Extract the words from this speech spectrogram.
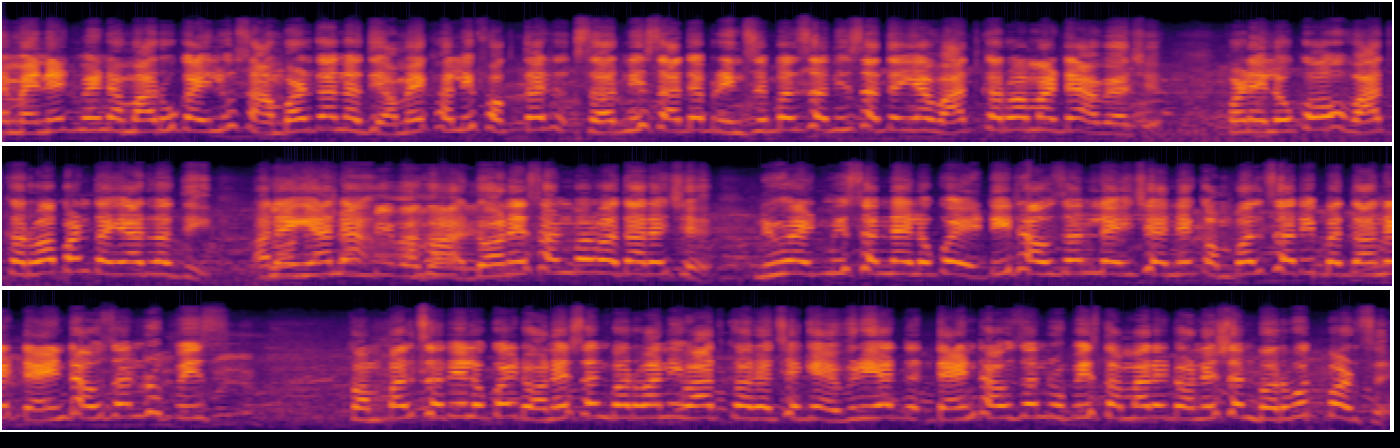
ને મેનેજમેન્ટ અમારું કહેલું સાંભળતા નથી. અમે ખાલી ફક્ત સરની સાથે પ્રિન્સિપલ સરની સાથે અહીંયા વાત કરવા માટે આવ્યા છે. પણ એ લોકો વાત કરવા પણ તૈયાર નથી. અને અહીંયાના હા ડોનેશન પણ વધારે છે. ન્યૂ એડમિશનના એ લોકો એટી થાઉઝન્ડ લે છે અને કમ્પલસરી બધાને ટેન થાઉઝન્ડ રૂપીસ કમ્પલસરી લોકોએ ડોનેશન ભરવાની વાત કરે છે કે every year ten thousand rupees તમારે ડોનેશન ભરવું જ પડશે.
